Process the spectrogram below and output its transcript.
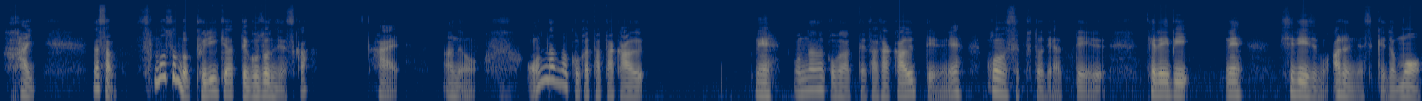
はい。皆さん、そもそもプリキュアってご存知ですか？はい。あの、女の子が戦う、ね、女の子だって戦うっていうね、コンセプトでやっている。テレビ、ね、シリーズもあるんですけども、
